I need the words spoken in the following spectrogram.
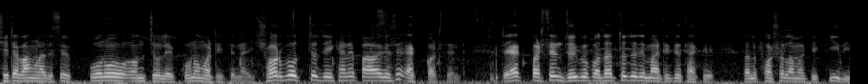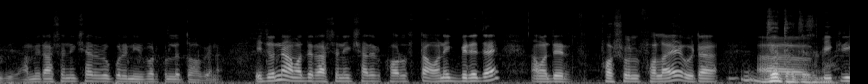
সেটা বাংলাদেশের কোনো অঞ্চলে কোনো মাটিতে নাই। সর্বোচ্চ যেখানে পাওয়া গেছে এক পার্সেন্ট তো এক পার্সেন্ট জৈব পদার্থ যদি মাটিতে থাকে তাহলে ফসল আমাকে কি দিবে? আমি রাসায়নিক সারের উপরে নির্ভর করলে তো হবে না। এই জন্য আমাদের রাসায়নিক সারের খরচটা অনেক বেড়ে যায়। আমাদের ফসল ফলায় ওটা। বিক্রি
